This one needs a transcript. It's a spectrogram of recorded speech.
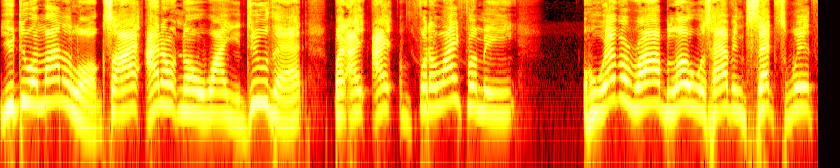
You do a monologue. So I, I don't know why you do that, but I, I for the life of me, whoever Rob Lowe was having sex with,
